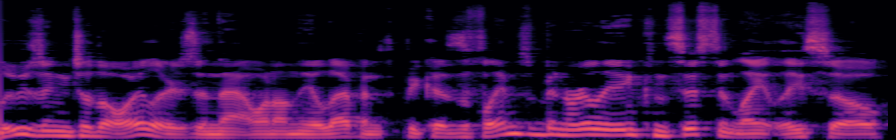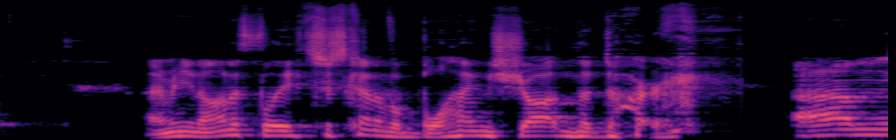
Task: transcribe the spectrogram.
losing to the Oilers in that one on the 11th because the Flames have been really inconsistent lately. So, I mean, honestly, it's just kind of a blind shot in the dark. Um,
